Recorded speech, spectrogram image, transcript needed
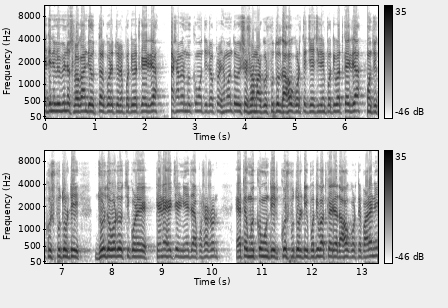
এদিনে বিভিন্ন স্লোগান দিয়ে উত্তাল করে তোলেন প্রতিবাদকারীরা। আসামের মুখ্যমন্ত্রী ডক্টর হেমন্ত বিশ্ব শর্মার কুশপুতুল দাহ করতে চেয়েছিলেন প্রতিবাদকারীরা। মন্ত্রী কুশপুতুলটি জোর জবরদস্তি করে টেনে হেঁচে নিয়ে যায় প্রশাসন। এতে মুখ্যমন্ত্রীর কুশপুতুলটি প্রতিবাদকারীরা দাহ করতে পারেনি।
